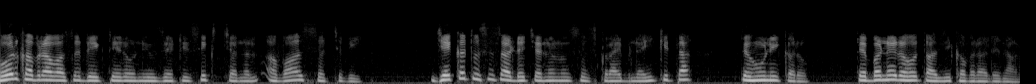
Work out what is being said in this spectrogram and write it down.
ਹੋਰ ਖਬਰਾਂ ਵਾਸਤੇ ਦੇਖਦੇ ਰਹੋ ਨਿਊਜ਼ 86 ਚੈਨਲ ਆਵਾਜ਼ ਸੱਚ ਦੀ। ਜੇਕਰ ਤੁਸੀਂ ਸਾਡੇ ਚੈਨਲ ਨੂੰ ਸਬਸਕ੍ਰਾਈਬ ਨਹੀਂ ਕੀਤਾ ਤੇ ਹੁਣੀ ਕਰੋ ਤੇ ਬਨੇ ਰਹੋ ਤਾਜ਼ੀ ਖਬਰਾਂ ਦੇ ਨਾਲ।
